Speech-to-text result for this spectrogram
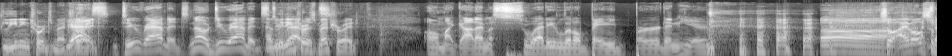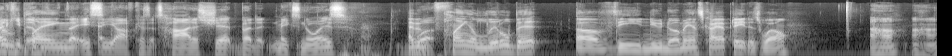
leaning towards Metroid. yes, do Rabbids. No, do Rabbids. I'm do leaning towards Metroid. Oh my god, I'm a sweaty little baby bird in here. so I've also been keep the- playing. the, AC off because it's hot as shit, but it makes noise. I've been playing a little bit of the new No Man's Sky update as well. Uh huh. Uh huh.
